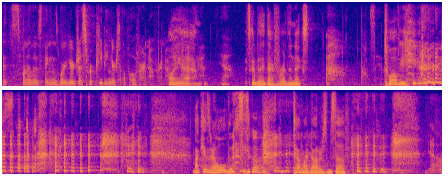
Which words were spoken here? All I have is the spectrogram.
It's one of those things where you're just repeating yourself over and over and over. Oh yeah. Yeah. It's gonna be like that for the next Don't say that. twelve years. my kids are old and I still have to tell my daughter some stuff. Yeah.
